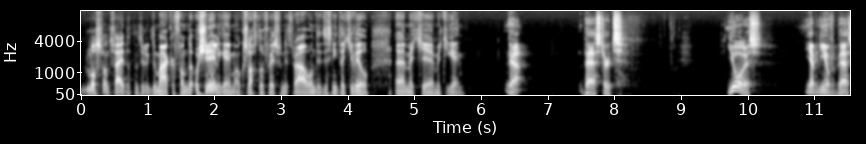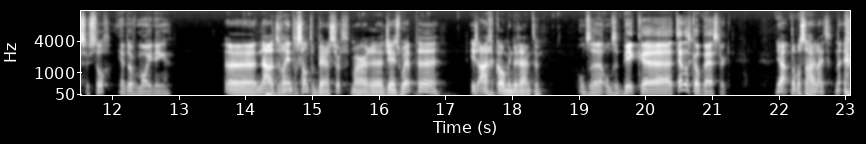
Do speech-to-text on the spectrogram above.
Los van het feit dat natuurlijk de maker van de originele game ook slachtoffer is van dit verhaal, want dit is niet wat je wil met, je, met je game. ja, bastards. Joris, jij hebt het niet over bastards, toch? Je hebt het over mooie dingen. Eh, nou, het is wel een interessante bastard. Maar eh, James Webb eh, is aangekomen in de ruimte. Onze, onze big telescope bastard. Ja, dat was de highlight. Nee,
